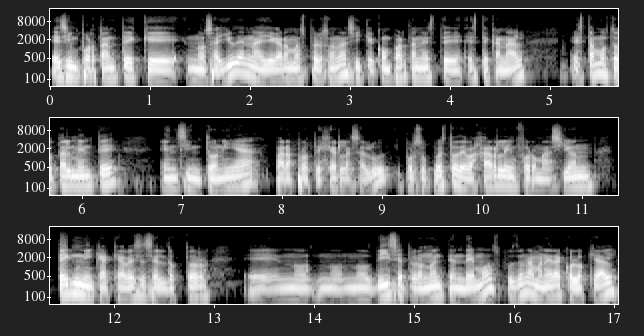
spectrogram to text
es importante que nos ayuden a llegar a más personas y que compartan este, este canal Estamos totalmente en sintonía para proteger la salud y por supuesto de bajar la información técnica que a veces el doctor eh, nos, dice pero no entendemos, pues de una manera coloquial.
